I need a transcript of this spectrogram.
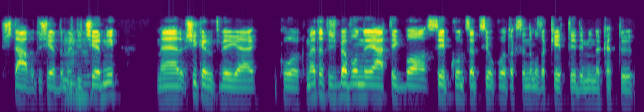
stávot is érdemes uh-huh. dicsérni, mert sikerült vége Kolk Metet is bevonni a játékba, szép koncepciók voltak, szerintem az a két TD mind a kettő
